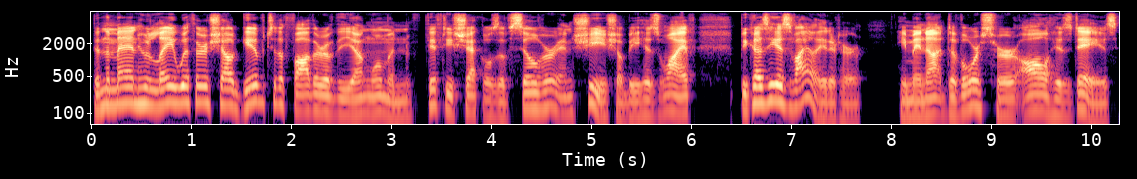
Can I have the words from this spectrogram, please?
then the man who lay with her shall give to the father of the young woman fifty shekels of silver, and she shall be his wife, because he has violated her. He may not divorce her all his days.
